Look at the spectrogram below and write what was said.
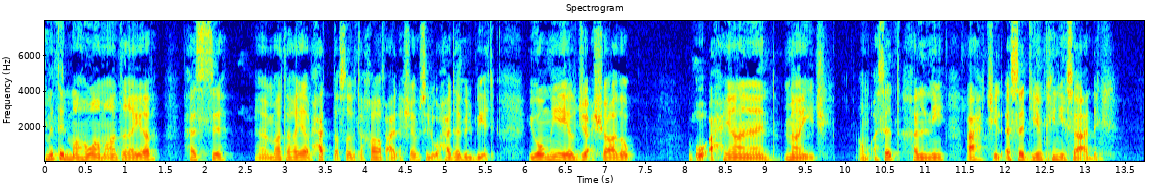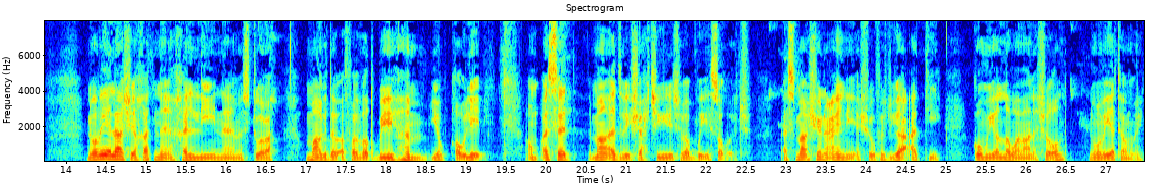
مثل ما هو ما تغير هسه آه، ما تغير حتى صرت أخاف على الشمس لوحدها بالبيت. يوميا يرجع شارب وأحيانا ما يجي. أم أسد خلني أحكي الأسد يمكن يساعدك. نورية لا شيختنا خلينا مستورة. ما أقدر أفرط بيه هم يبقى وليلي أم أسد ما أدري شحكي لك ربي يصبرك. أسماء شنو عيني أشوفك قاعدتي قومي يلا ورانا شغل. نورية تمرين.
